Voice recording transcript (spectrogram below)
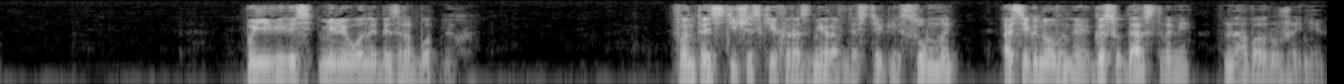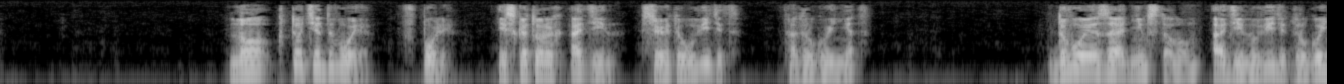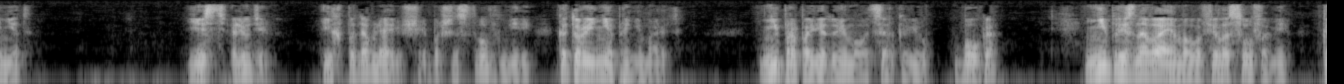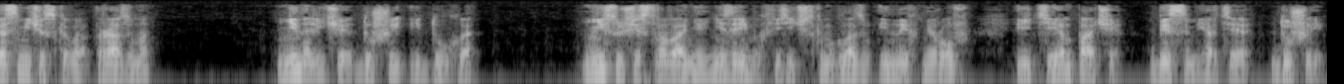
появились миллионы безработных, фантастических размеров достигли суммы, ассигнованные государствами на вооружение. Но кто те двое в поле, из которых один все это увидит, а другой нет? Двое за одним столом, один увидит, другой нет. Есть люди, их подавляющее большинство в мире, которые не принимают ни проповедуемого церковью Бога, ни признаваемого философами космического разума, ни наличия души и духа, ни существования незримых физическому глазу иных миров и тем паче бессмертия души.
